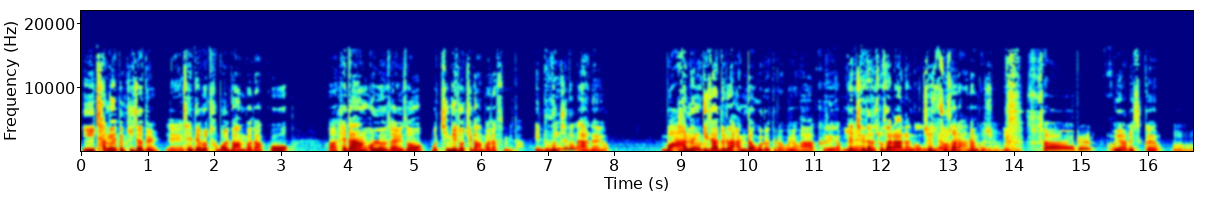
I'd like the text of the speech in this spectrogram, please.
이 참여했던 기자들 네. 제대로 처벌도 안 받았고 어, 해당 언론사에서 뭐 징계 조치도 안 받았습니다. 이 누군지는 아나요? 뭐 아는 기자들은 안다고 그러더라고요. 아 그래요? 그러니까 예. 제대로 조사를 안 한 거군요. 제 조사를 안 한 거죠. 예. 수사를 왜 안 했을까요? 어,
